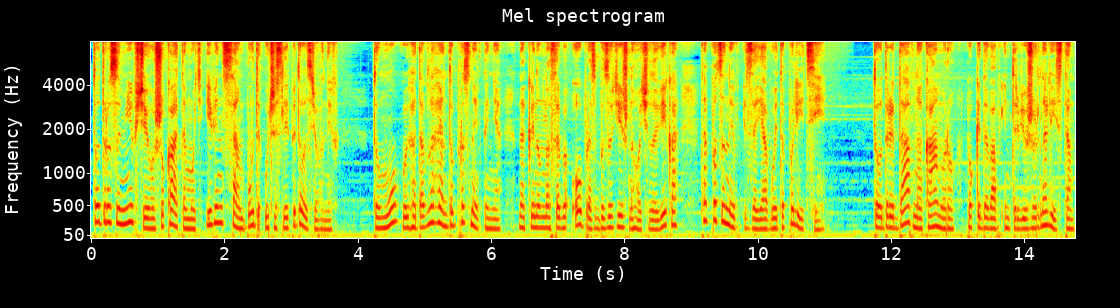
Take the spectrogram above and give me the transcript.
Тот розумів, що його шукатимуть, і він сам буде у числі підозрюваних. Тому вигадав легенду про зникнення, накинув на себе образ безутішного чоловіка та подзвонив із заявою до поліції. Тод ридав на камеру, поки давав інтерв'ю журналістам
